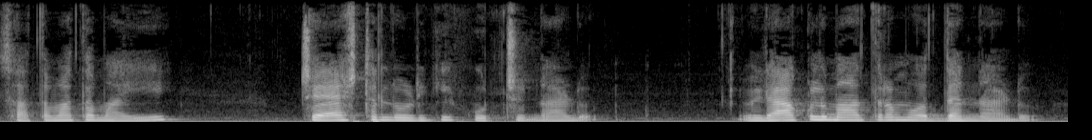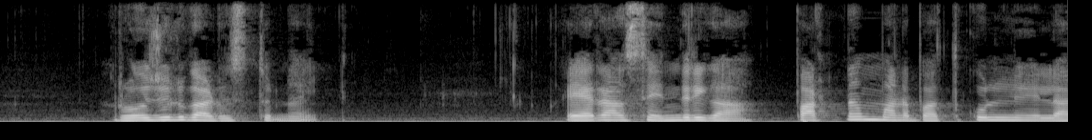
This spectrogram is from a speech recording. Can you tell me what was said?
సతమతమయ్యి చేష్టలుడికి కూర్చున్నాడు. విడాకులు మాత్రం వద్దన్నాడు. రోజులు గడుస్తున్నాయి. ఏరా సెంద్రిగా పట్నం మన బతుకుల్ని ఇలా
